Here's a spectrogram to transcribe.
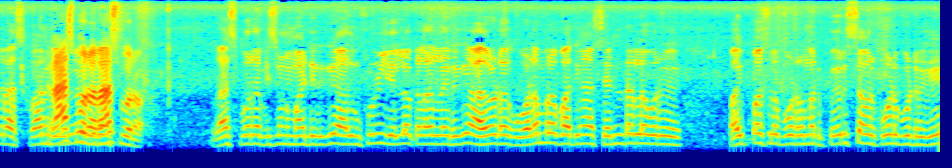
கிராஸ் பாருங்க ராஸ்போரா ராஸ்போரா ராஸ்போரா ஃபிஷ் ஒன்று மாட்டிருக்கு. அதுவும் ஃபுல் எல்லோ கலரில் இருக்குது அதோட உடம்புல பார்த்தீங்கன்னா சென்டரில் ஒரு பைப்பாஸில் போடுற மாதிரி பெருசாக ஒரு கோடு போட்டிருக்கு.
